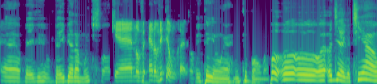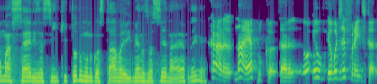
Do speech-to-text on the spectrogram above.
É, o Baby, o Baby era muito foda. Que é, no, é 91, cara. 91, é. Muito bom, mano. Pô, ô, ô, ô, Diego, tinha umas séries assim que todo mundo gostava e menos você na época, lembra? Cara, na época, cara, eu, eu, eu vou dizer Friends, cara.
